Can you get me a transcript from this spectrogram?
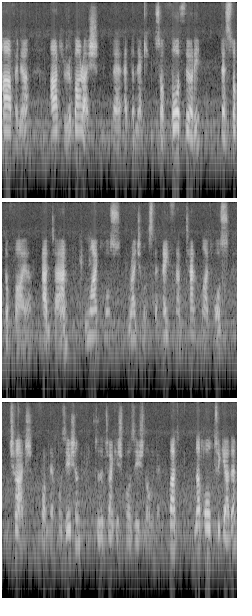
half an hour artillery barrage uh, at the neck. So 4.30, they stop the fire and then light horse regiments, the 8th and 10th light horse, charge from their position to the Turkish position over there. But not all together,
